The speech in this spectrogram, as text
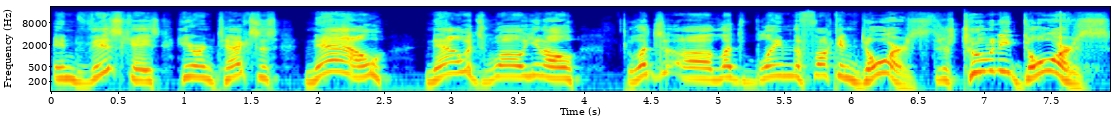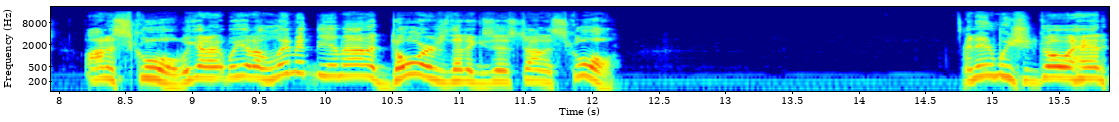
in this case, here in Texas, now, now it's well, you know, Let's uh let's blame the fucking doors. There's too many doors on a school. We gotta we gotta limit the amount of doors that exist on a school. And then we should go ahead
